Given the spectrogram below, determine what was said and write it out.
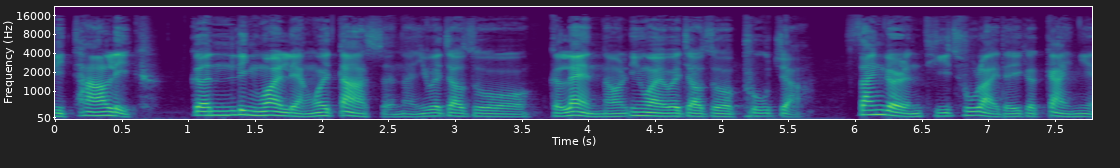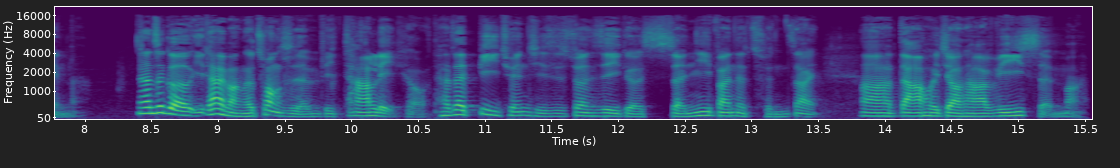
Vitalik 跟另外两位大神呢，一位叫做 Glenn，然后另外一位叫做 Pooja，三个人提出来的一个概念啊。那这个以太坊的创始人 Vitalik 哦，他在币圈其实算是一个神一般的存在啊，大家会叫他 V 神嘛。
